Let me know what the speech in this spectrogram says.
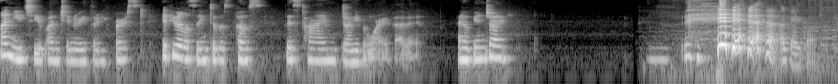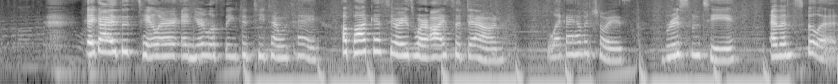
on YouTube on January 31st. If you're listening to this post this time, don't even worry about it. I hope you enjoy. okay, go. Hey guys, it's Taylor, and you're listening to Tea Time with Tay, a podcast series where I sit down, like I have a choice, brew some tea, and then spill it.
